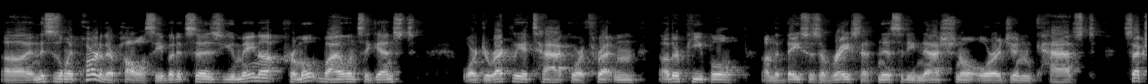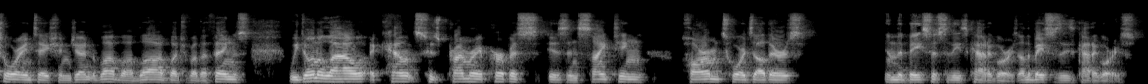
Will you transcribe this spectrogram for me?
uh, and this is only part of their policy, but it says you may not promote violence against or directly attack or threaten other people on the basis of race, ethnicity, national origin, caste, sexual orientation, gender, blah, blah, blah, a bunch of other things. We don't allow accounts whose primary purpose is inciting harm towards others in the basis of these categories, on the basis of these categories,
